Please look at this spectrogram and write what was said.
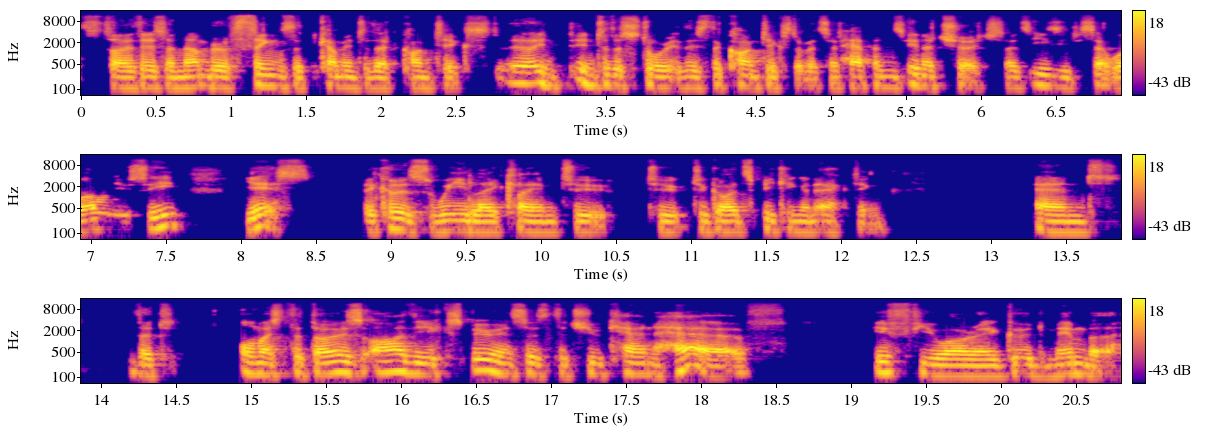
So there's a number of things that come into that context, uh, in, into the story. There's the context of it. So it happens in a church. So it's easy to say, well, you see, yes, because we lay claim to to to God speaking and acting, and that almost that those are the experiences that you can have if you are a good member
